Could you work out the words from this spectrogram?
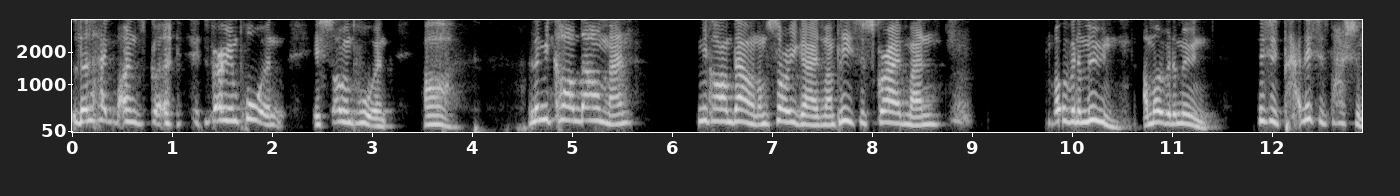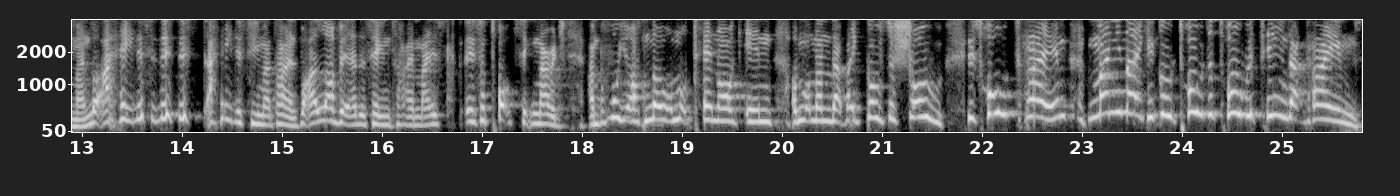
The like button's good. It's very important. It's so important. Ah, oh, let me calm down, man. Let me calm down. I'm sorry, guys, man. Please subscribe, man. I'm over the moon. I'm over the moon. This is this is passion, man. Look, I hate this. This this I hate this team at times, but I love it at the same time, man. It's it's a toxic marriage. And before you ask, no, I'm not Ten Hag in. I'm not none of that. But it goes to show this whole time, Man United can go toe to toe with teams at times.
